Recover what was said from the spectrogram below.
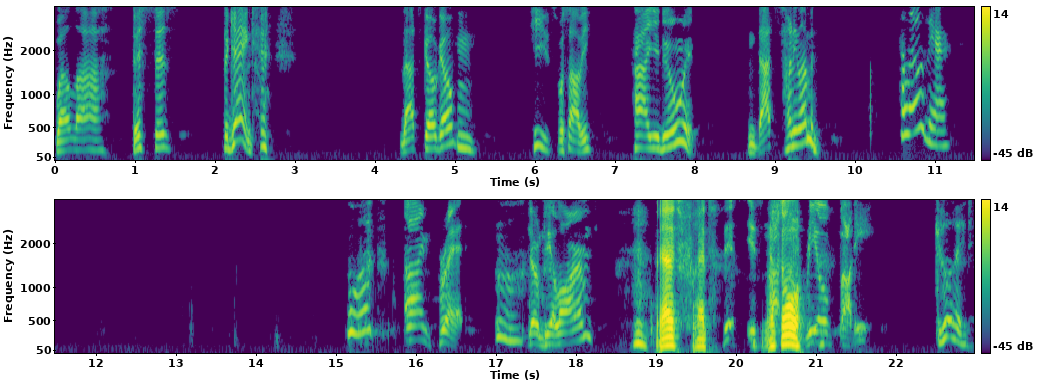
Well, uh, this is the gang. That's Go Go. He's Wasabi. How you doing? That's Honey Lemon. Hello there. What? I'm Fred. Don't be alarmed. Wer ist Fred? This is not so. my real body. Good.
